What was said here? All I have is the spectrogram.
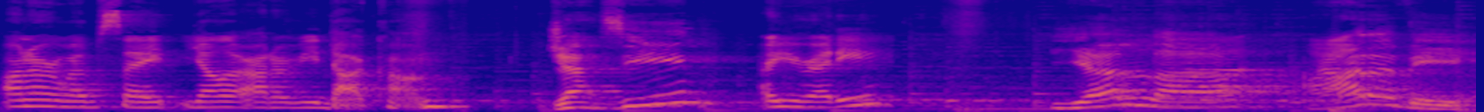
on our website, yellowarabi.com. جاهزين؟ Are you ready? يلا عربي.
